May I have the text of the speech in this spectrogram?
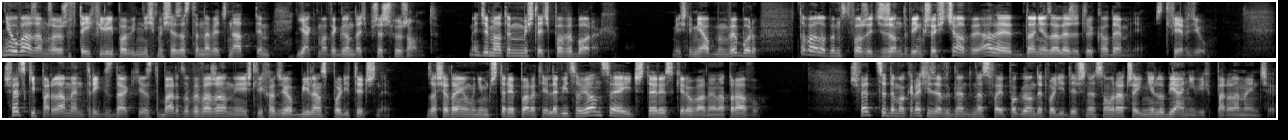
Nie uważam, że już w tej chwili powinniśmy się zastanawiać nad tym, jak ma wyglądać przyszły rząd. Będziemy o tym myśleć po wyborach. Jeśli miałbym wybór, to wolałbym stworzyć rząd większościowy, ale to nie zależy tylko ode mnie, stwierdził. Szwedzki parlament Riksdag jest bardzo wyważony, jeśli chodzi o bilans polityczny. Zasiadają w nim cztery partie lewicujące i cztery skierowane na prawo. Szwedzcy demokraci ze względu na swoje poglądy polityczne są raczej nielubiani w ich parlamencie.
